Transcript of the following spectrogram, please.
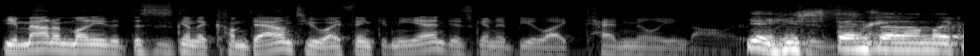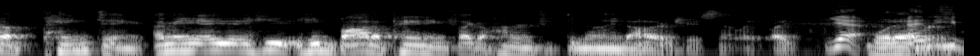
The amount of money that this is going to come down to, I think, in the end, is going to be like ten million dollars. Yeah, he spends Right. that on like a painting. I mean, he he bought a painting for like 150 million dollars recently. Like, Yeah, whatever. and he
